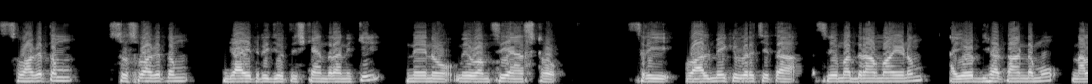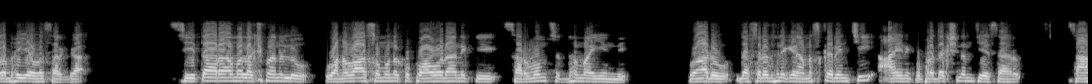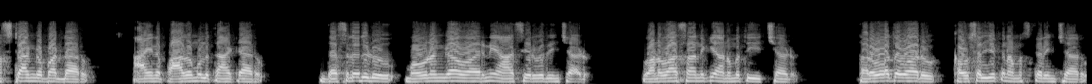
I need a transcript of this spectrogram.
స్వాగతం సుస్వాగతం గాయత్రి జ్యోతిష్ కేంద్రానికి. నేను మీ వంశీ ఆస్ట్రో. శ్రీ వాల్మీకి విరచిత శ్రీమద్ రామాయణం అయోధ్యాకాండము నలభైవ సర్గ. సీతారామ లక్ష్మణులు వనవాసమునకు పోవడానికి సర్వం సిద్ధమయ్యింది. వారు దశరథునికి నమస్కరించి ఆయనకు ప్రదక్షిణం చేశారు. సాష్టాంగపడ్డారు. ఆయన పాదములు తాకారు. దశరథుడు మౌనంగా వారిని ఆశీర్వదించాడు. వనవాసానికి అనుమతి ఇచ్చాడు. తరువాత వారు కౌసల్యకు నమస్కరించారు.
